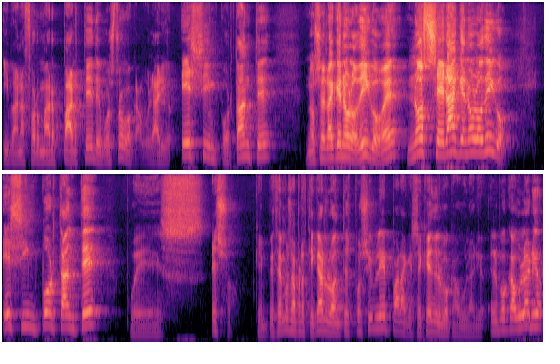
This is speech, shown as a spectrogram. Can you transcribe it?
y van a formar parte de vuestro vocabulario. Es importante, no será que no lo digo, ¿eh? No será que no lo digo, es importante, pues, eso, que empecemos a practicar lo antes posible para que se quede el vocabulario. El vocabulario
